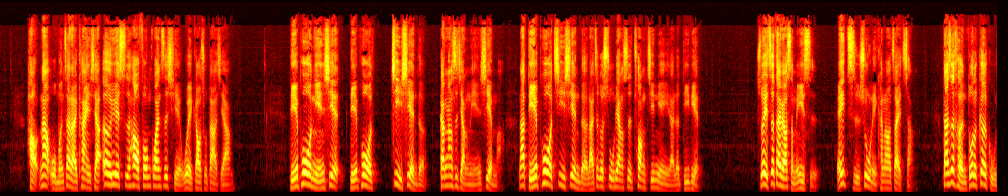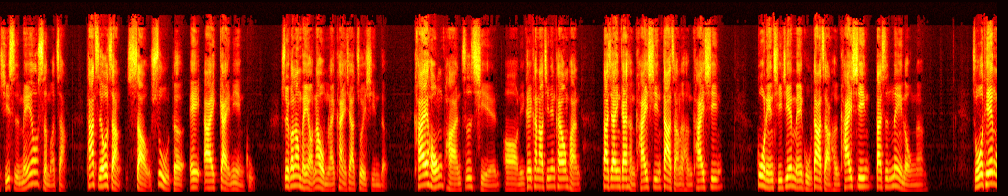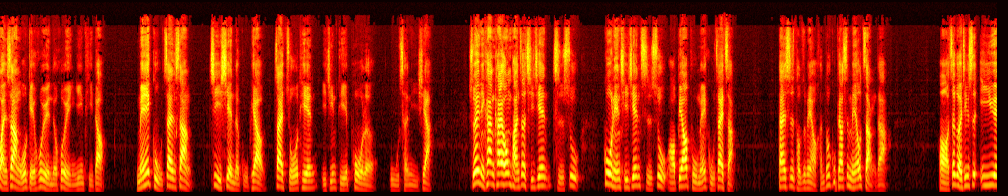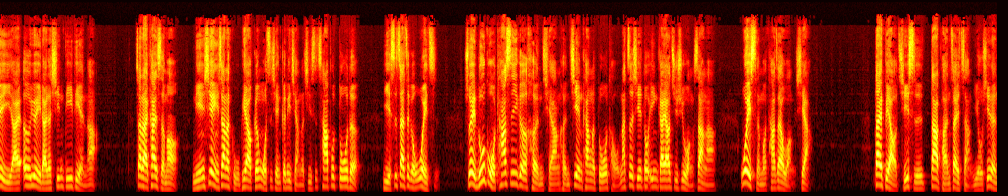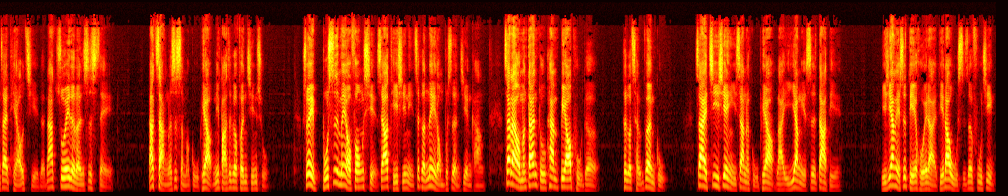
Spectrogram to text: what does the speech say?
好，那我们再来看一下二月四号封关之前，我也告诉大家，跌破年线、跌破季线的，刚刚是讲年线嘛，那跌破季线的，来这个数量是创今年以来的低点，所以这代表什么意思？诶，指数你看到在涨，但是很多的个股其实没有什么涨。它只有涨少数的 AI 概念股，所以观众朋友，那我们来看一下最新的开红盘之前哦，你可以看到今天开红盘，大家应该很开心，大涨了很开心。过年期间美股大涨很开心，但是内容呢？昨天晚上我给会员的会员已经提到，美股站上季线的股票，在昨天已经跌破了五成以下，所以你看开红盘这期间指数。过年期间指数哦，标普美股在涨，但是投资朋友很多股票是没有涨的哦，这个已经是一月以来、二月以来的新低点了。再来看什么？年线以上的股票跟我之前跟你讲的其实差不多的，也是在这个位置。所以如果它是一个很强、很健康的多头，那这些都应该要继续往上啊。为什么它在往下？代表其实大盘在涨，有些人在调节的。那追的人是谁？那涨的是什么股票？你把这个分清楚。所以不是没有风险，是要提醒你这个内容不是很健康。再来，我们单独看标普的这个成分股，在季线以上的股票，来一样也是大跌，一样也是跌回来，跌到五十这附近。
